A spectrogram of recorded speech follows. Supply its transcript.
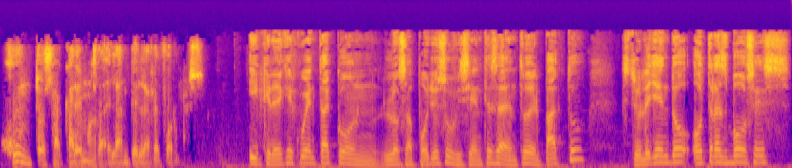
juntos sacaremos adelante las reformas y cree que cuenta con los apoyos suficientes adentro del pacto. Estoy leyendo otras voces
